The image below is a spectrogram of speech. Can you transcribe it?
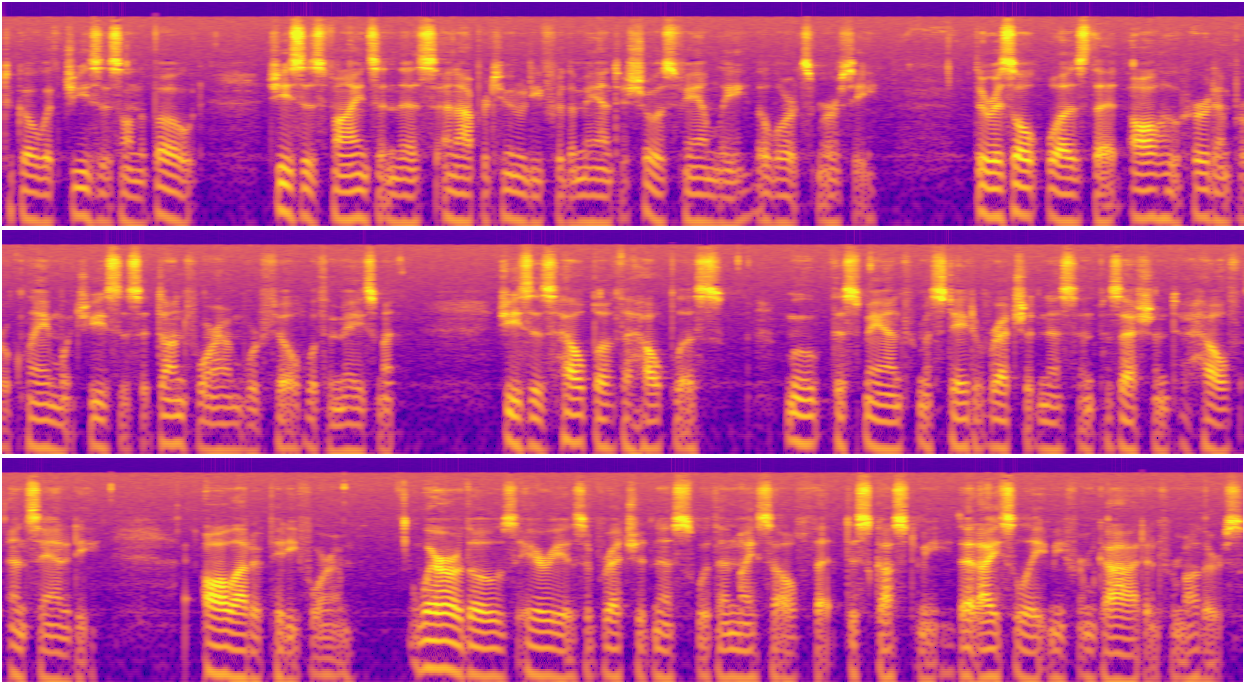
to go with Jesus on the boat, Jesus finds in this an opportunity for the man to show his family the Lord's mercy. The result was that all who heard him proclaim what Jesus had done for him were filled with amazement. Jesus' help of the helpless moved this man from a state of wretchedness and possession to health and sanity, all out of pity for him. Where are those areas of wretchedness within myself that disgust me, that isolate me from God and from others?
